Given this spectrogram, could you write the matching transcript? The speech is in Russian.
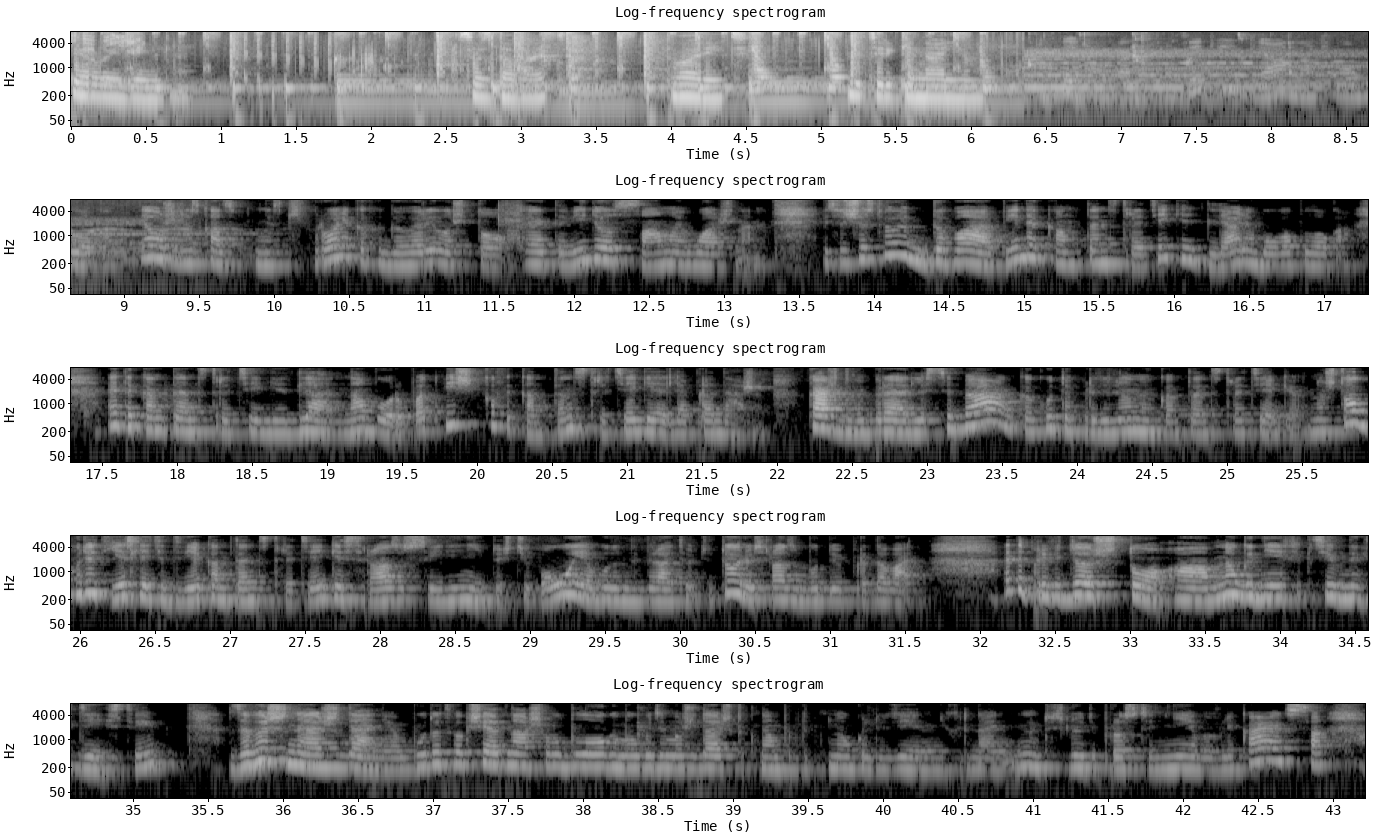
Первые деньги. Создавать, творить, быть оригинальным. Самое важное. И существует два вида контент-стратегий для любого блога. Это контент-стратегия для набора подписчиков и контент-стратегия для продажи. Каждый выбирает для себя какую-то определенную контент-стратегию. Но что будет, если эти две контент-стратегии сразу соединить? То есть типа, ой, я буду набирать аудиторию, сразу буду ее продавать. Это приведет что? А, много неэффективных действий, завышенные ожидания будут вообще от нашего блога, мы будем ожидать, что к нам придет много людей, но ни хрена, ну, то есть люди просто не вовлекаются,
